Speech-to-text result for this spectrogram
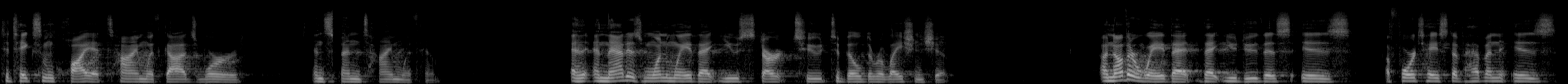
to take some quiet time with God's word and spend time with Him. And, and that is one way that you start to, to build a relationship. Another way that, that you do this is a foretaste of heaven is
